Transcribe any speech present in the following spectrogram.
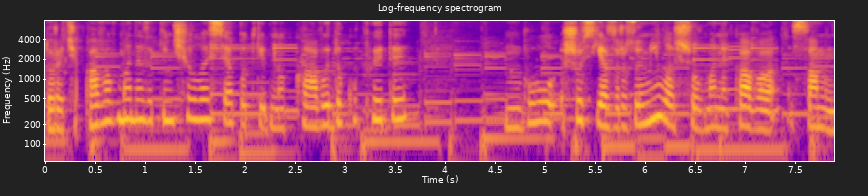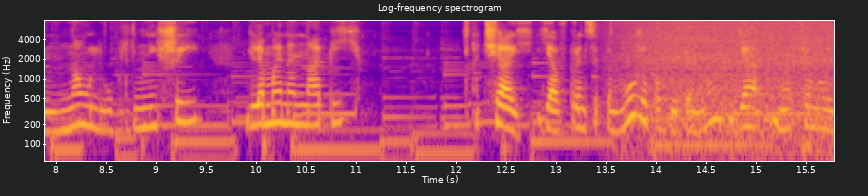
до речі, кава в мене закінчилася, потрібно кави докупити. Бо щось я зрозуміла, що в мене кава самий найулюбленіший для мене напій. Чай я, в принципі, можу попити, але я не отримую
